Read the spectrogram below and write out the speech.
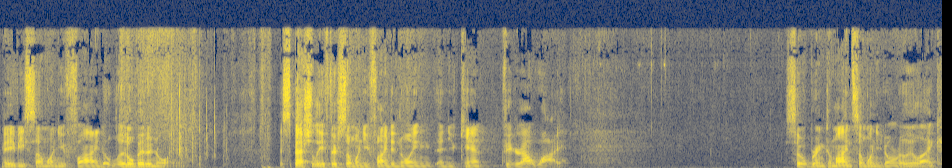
Maybe someone you find a little bit annoying especially if there's someone you find annoying and you can't figure out why. So bring to mind someone you don't really like.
